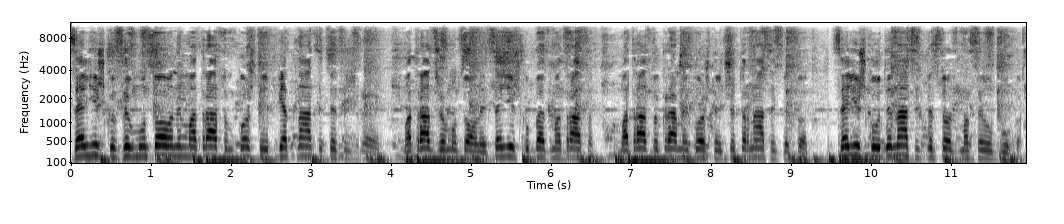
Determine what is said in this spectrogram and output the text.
Це ліжко з вмонтованим матрасом коштує 15 тисяч гривень. Матрас вже вмонтований. Це ліжко без матрасу. Матрас окремий коштує 14 500. Це ліжко 11 500 з масиву бука.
